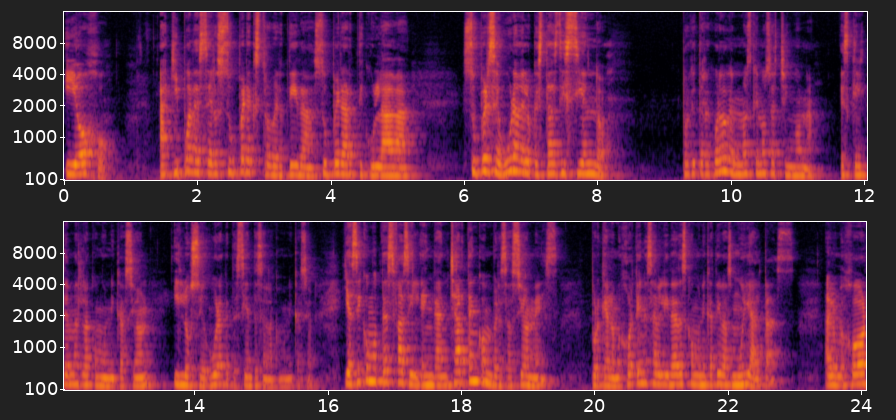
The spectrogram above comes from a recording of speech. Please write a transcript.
Y ojo, aquí puedes ser súper extrovertida, súper articulada, súper segura de lo que estás diciendo. Porque te recuerdo que no es que no seas chingona, es que el tema es la comunicación y lo segura que te sientes en la comunicación. Y así como te es fácil engancharte en conversaciones, porque a lo mejor tienes habilidades comunicativas muy altas, a lo mejor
